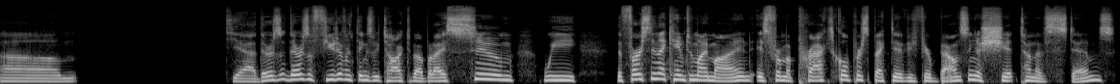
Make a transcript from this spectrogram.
Um, yeah, there's a, there's a few different things we talked about, but I assume we the first thing that came to my mind is from a practical perspective. If you're bouncing a shit ton of stems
